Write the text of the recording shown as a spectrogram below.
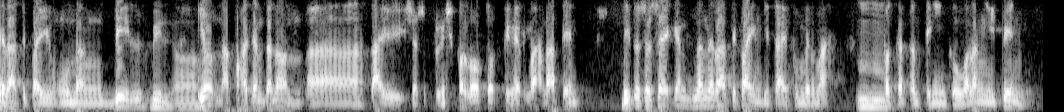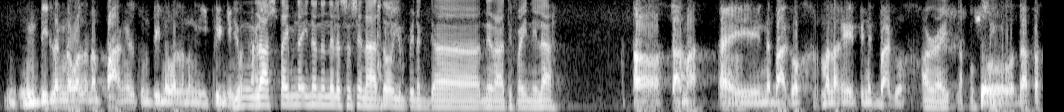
niratify yung unang bill. Bill, oo. Yun, napakaganda nun. Ah, tayo isa sa principal author, pinirmahan natin. Dito sa second na niratify, hindi tayo pumirma. Mhm. Pagkat ang tingin ko, walang ngipin. Hindi lang nawala ng pangil, kundi nawala ng ngipin yung, Yung last time na inano nila sa Senado, yung pinag ah, niratify nila. Oo, tama. Ay nabago. Malaki pinagbago. Alright, naku. sige. So, dapat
